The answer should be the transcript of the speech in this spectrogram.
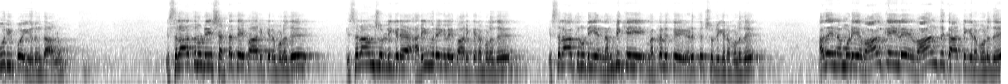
ஊறி போய் இருந்தாலும் இஸ்லாத்தினுடைய சட்டத்தை பார்க்கிற பொழுது இஸ்லாம் சொல்லுகிற அறிவுரைகளை பார்க்கிற பொழுது இஸ்லாத்தினுடைய நம்பிக்கையை மக்களுக்கு எடுத்துச் சொல்லுகிற பொழுது அதை நம்முடைய வாழ்க்கையிலே வாழ்ந்து காட்டுகிற பொழுது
